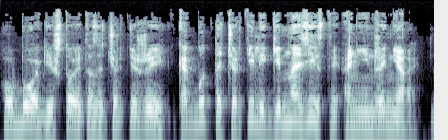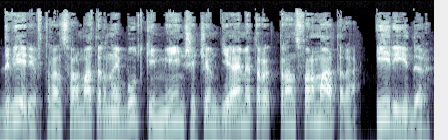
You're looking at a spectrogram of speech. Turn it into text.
О боги, что это за чертежи? Как будто чертили гимназисты, а не инженеры. Двери в трансформаторной будке меньше, чем диаметр трансформатора. И ридер.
